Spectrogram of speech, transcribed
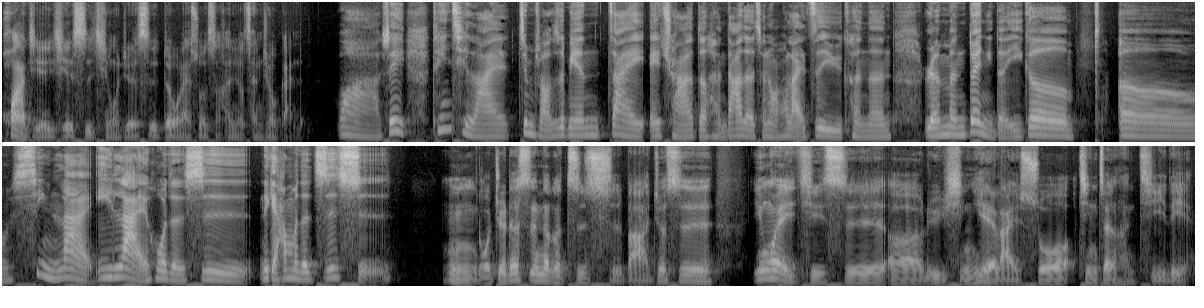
化解一些事情，我觉得是对我来说是很有成就感的。哇，所以听起来，James 老师这边在 HR 的很大的成长会来自于可能人们对你的一个呃信赖、依赖，或者是你给他们的支持。嗯，我觉得是那个支持吧，就是因为其实呃旅行业来说竞争很激烈，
